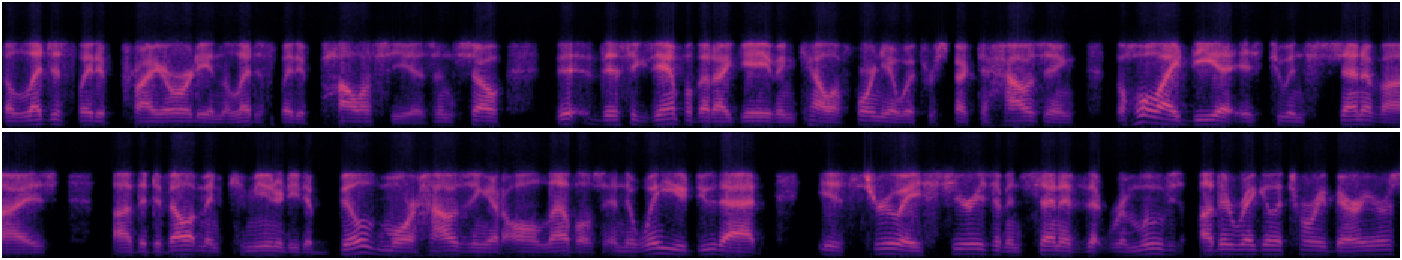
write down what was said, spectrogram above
the legislative priority and the legislative policy is. And so th this example that I gave in California with respect to housing, the whole idea is to incentivize uh, the development community to build more housing at all levels. And the way you do that is through a series of incentives that removes other regulatory barriers.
